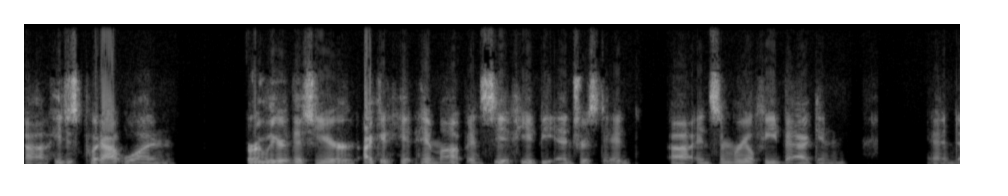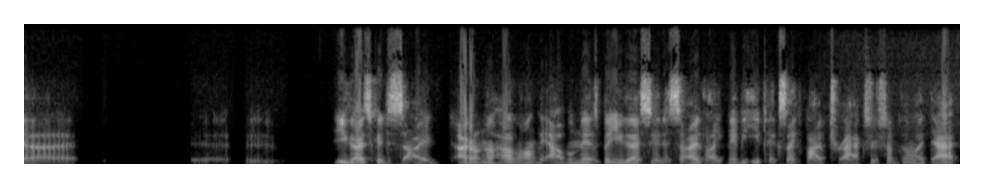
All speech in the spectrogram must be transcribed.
Uh, he just put out one earlier this year. I could hit him up and see if he'd be interested uh, in some real feedback and and uh, uh, you guys could decide. I don't know how long the album is, but you guys could decide. Like maybe he picks like five tracks or something like that,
